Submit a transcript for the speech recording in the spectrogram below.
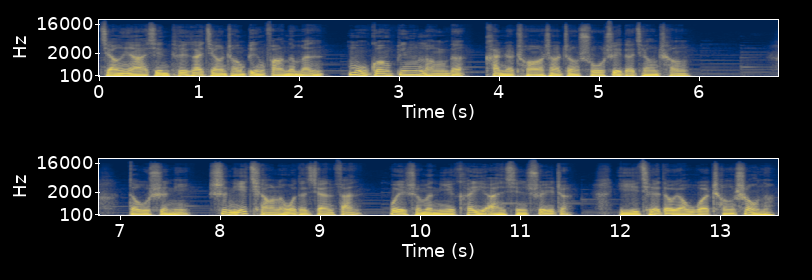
蒋雅欣推开江城病房的门，目光冰冷的看着床上正熟睡的江城。都是你，是你抢了我的简凡，为什么你可以安心睡着，一切都要我承受呢？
